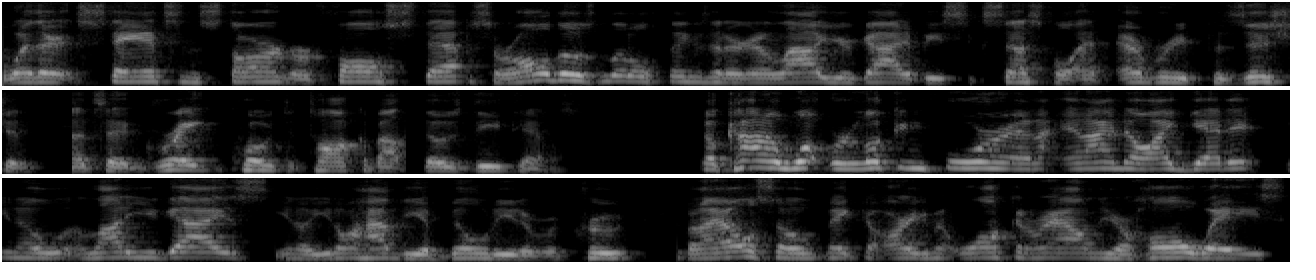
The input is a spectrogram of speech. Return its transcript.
whether it's stance and start or false steps or all those little things that are going to allow your guy to be successful at every position. That's a great quote to talk about those details know, kind of what we're looking for. And, and I know I get it. You know, a lot of you guys, you know, you don't have the ability to recruit, but I also make the argument walking around your hallways,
